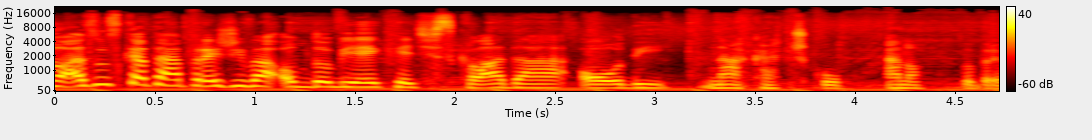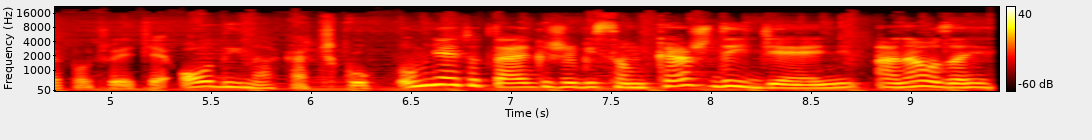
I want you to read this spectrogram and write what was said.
No a Zuzka tá prežíva obdobie, keď skladá ódy na kačku. Áno, dobre počujete. Ódy na kačku. U mňa je to tak, že by som každý deň a naozaj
